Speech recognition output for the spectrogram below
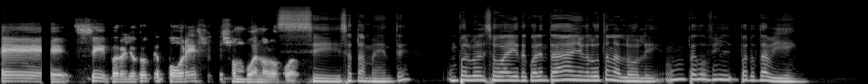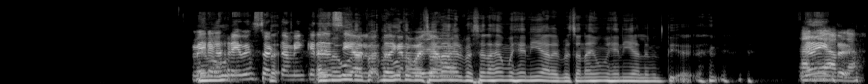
Eh, sí, pero yo creo que por eso es que son buenos los juegos. Sí, exactamente. Un perverso ahí de 40 años que le gustan las loli. Un pedófilo, pero está bien. Mira, me Ravenstar también quiere decir gusta, algo. el, me gusta el personaje, el personaje es muy genial, el personaje es muy genial. Dale, habla.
